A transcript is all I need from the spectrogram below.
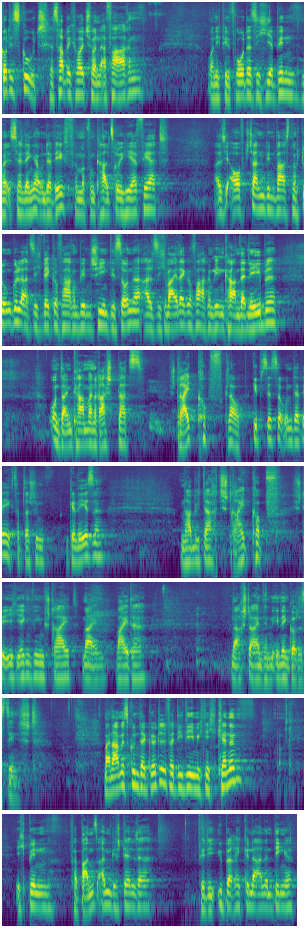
Gott ist gut, das habe ich heute schon erfahren. Und ich bin froh, dass ich hier bin. Man ist ja länger unterwegs, wenn man von Karlsruhe herfährt. Als ich aufgestanden bin, war es noch dunkel. Als ich weggefahren bin, schien die Sonne. Als ich weitergefahren bin, kam der Nebel. Und dann kam ein Rastplatz. Streitkopf, glaub. Gibt es das so unterwegs? Habe das schon gelesen. Und habe ich gedacht, Streitkopf, stehe ich irgendwie im Streit? Nein, weiter nach Steinen in den Gottesdienst. Mein Name ist Gunter Göttel, für die, die mich nicht kennen. Ich bin Verbandsangestellter für die überregionalen Dinge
